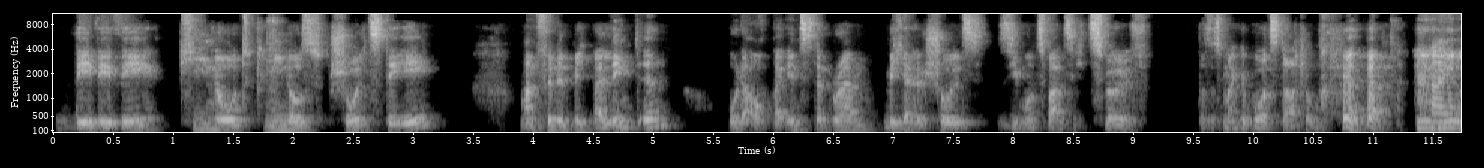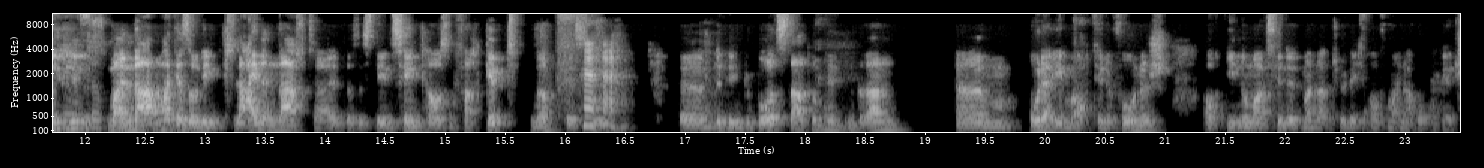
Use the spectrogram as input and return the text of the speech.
www.keynote-schulz.de. Man findet mich bei LinkedIn oder auch bei Instagram Michael Schulz 2712. Das ist mein Geburtsdatum. Okay, mein Name hat ja so den kleinen Nachteil, dass es den 10.000-fach gibt. Ne? Deswegen, äh, mit dem Geburtsdatum hinten dran. Ähm, oder eben auch telefonisch. Auch die Nummer findet man natürlich auf meiner Homepage.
